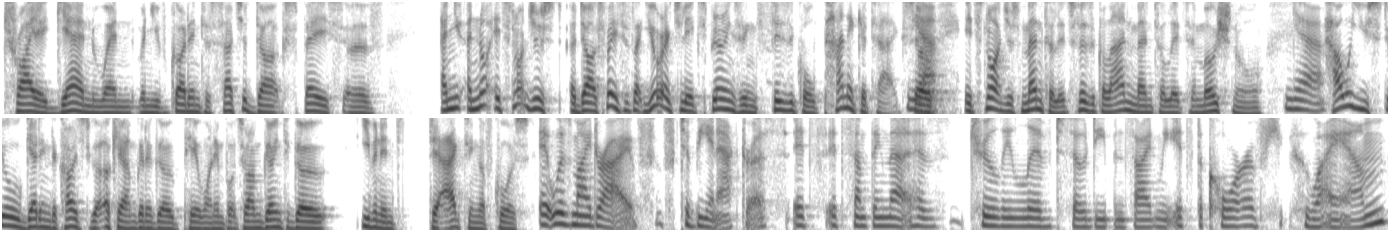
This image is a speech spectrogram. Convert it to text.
try again when when you've got into such a dark space of and you, and not it's not just a dark space it's like you're actually experiencing physical panic attacks. So yeah. it's not just mental it's physical and mental it's emotional. Yeah. How are you still getting the courage to go okay i'm going to go Pier One input so i'm going to go even into acting of course? It was my drive to be an actress. It's it's something that has truly lived so deep inside me. It's the core of who i am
